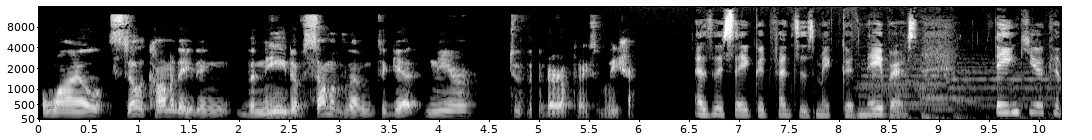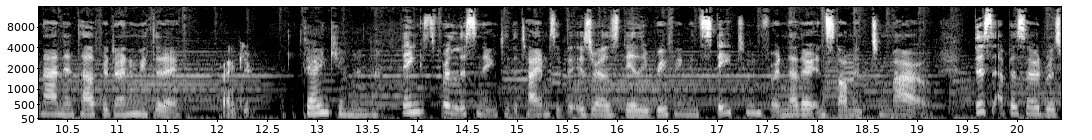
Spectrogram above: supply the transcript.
while still accommodating the need of some of them to get near to the burial place of Elisha. As they say, good fences make good neighbors. Thank you, Canaan and Tal, for joining me today. Thank you. Thank you, Amanda. Thanks for listening to the Times of Israel's daily briefing, and stay tuned for another installment tomorrow. This episode was.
